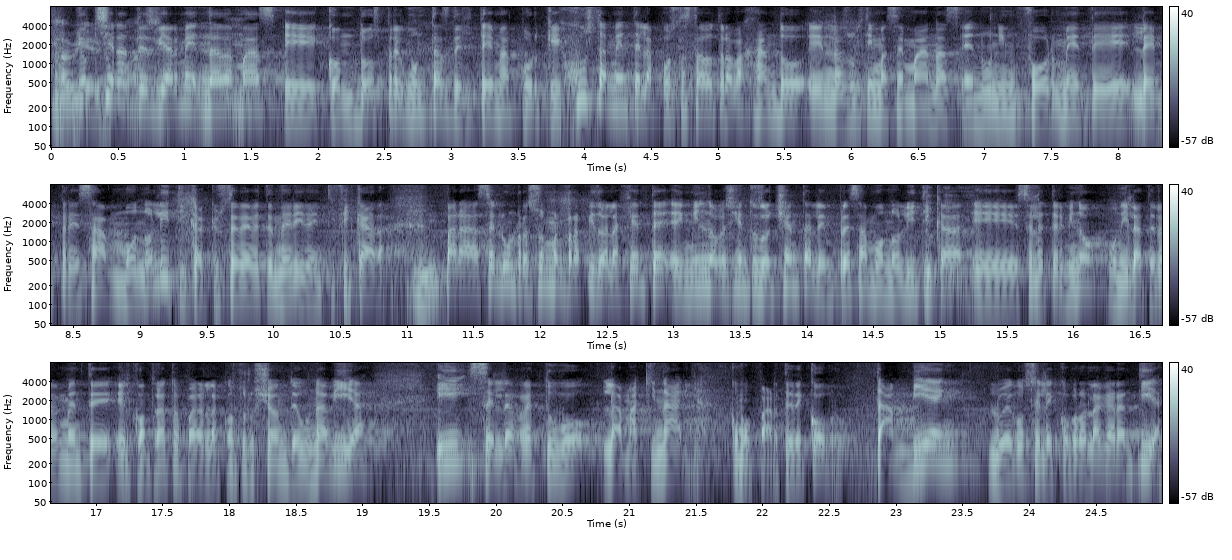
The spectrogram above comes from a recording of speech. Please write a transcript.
Javier, Yo quisiera desviarme nada más eh, con dos preguntas del tema, porque justamente la Posta ha estado trabajando en las últimas semanas en un informe de la empresa monolítica que usted debe tener identificada. Para hacerle un resumen rápido a la gente, en 1980 la empresa monolítica eh, se le terminó unilateralmente el contrato para la construcción de una vía y se le retuvo la maquinaria como parte de cobro. También luego se le cobró la garantía.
